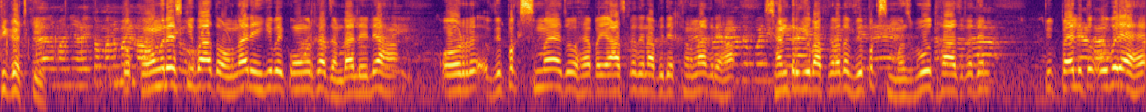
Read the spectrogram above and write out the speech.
टिकट की। तो कांग्रेस की बात होना रही कि भाई कांग्रेस का झंडा ले लिया हाँ। और विपक्ष में जो है भाई आज का दिन आप देखने लग रहे हैं सेंटर की बात करा तो विपक्ष मज़बूत है आज का दिन। पहले तो उभरा है।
